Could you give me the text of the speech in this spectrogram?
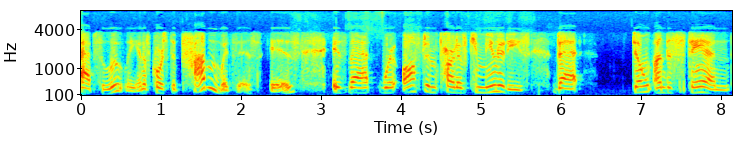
Absolutely. And of course the problem with this is is that we're often part of communities that don't understand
